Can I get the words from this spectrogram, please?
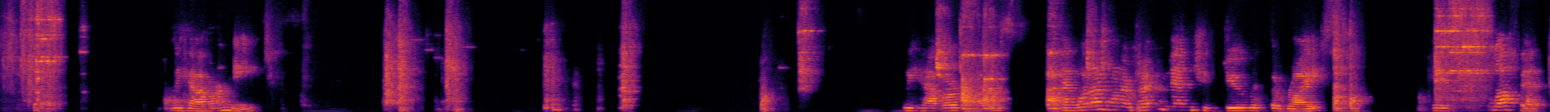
So we have our meat. We have our rice. And what I want to recommend you do with the rice is fluff it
